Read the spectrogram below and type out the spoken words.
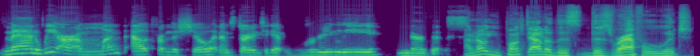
Man, we are a month out from the show, and I'm starting to get really nervous. I know you punked out of this this raffle, which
